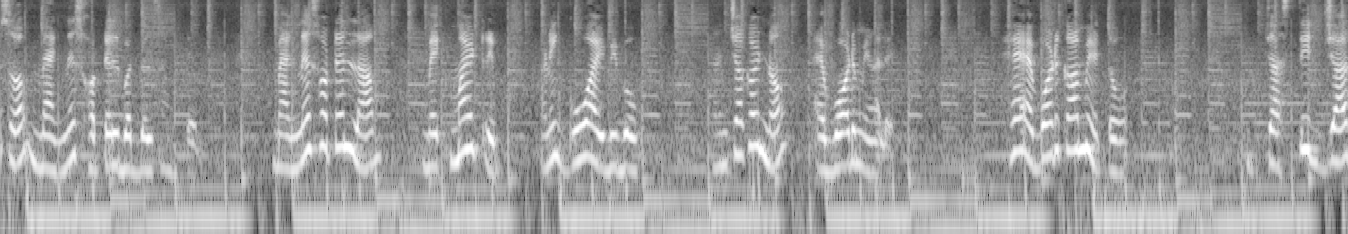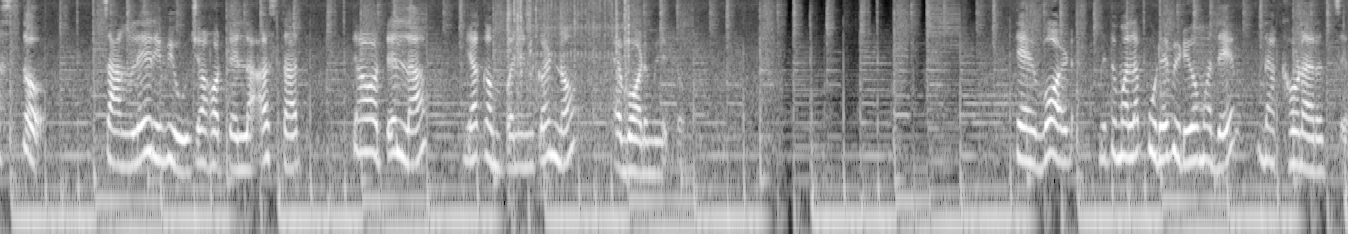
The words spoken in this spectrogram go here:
थोडंसं मॅग्नेस हॉटेलबद्दल सांगते. मॅग्नेस हॉटेलला मेक माय ट्रिप आणि गो आय बी बो यांच्याकडनं अवॉर्ड मिळाले. हे अवॉर्ड का मिळतं? जास्तीत जास्त चांगले रिव्ह्यू ज्या हॉटेलला असतात त्या हॉटेलला या कंपनींकडनं अवॉर्ड मिळतो. ते अवॉर्ड मी तुम्हाला पुढे व्हिडिओमध्ये दाखवणारच आहे.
